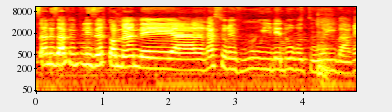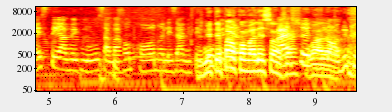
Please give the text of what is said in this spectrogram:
Ça nous a fait plaisir quand même. Et euh, rassurez-vous, il est de retour. Il va rester avec nous. Ça va reprendre les invités. Je n'étais pas en convalescence. hein. Voilà. Non, du tout.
